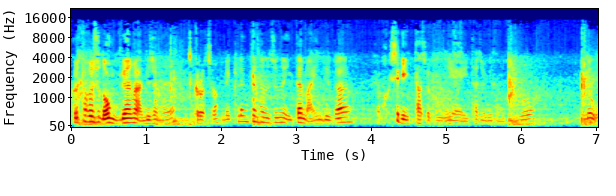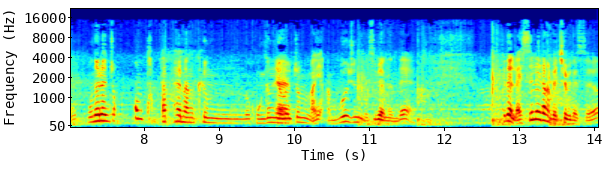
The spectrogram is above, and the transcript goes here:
그렇다고 해서 너무 무리하면 안 되잖아요. 그렇죠. 근데 클랜턴 선수는 일단 mind가 확실히 이타적인. 예, 이타적인 선수고. 근데 오, 늘은 조금 답답할 만큼 공격력을 네. 좀 많이 안 보여주는 모습이었는데. 근데 레슬리랑 match up이 됐어요.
